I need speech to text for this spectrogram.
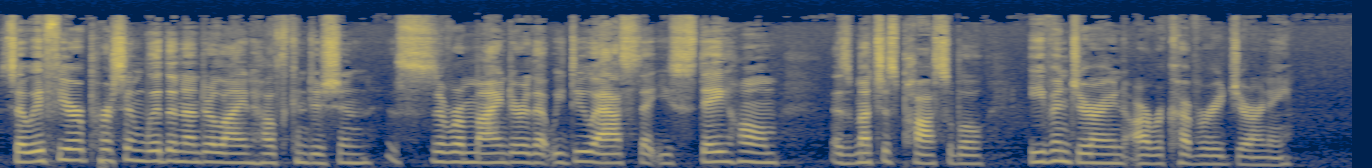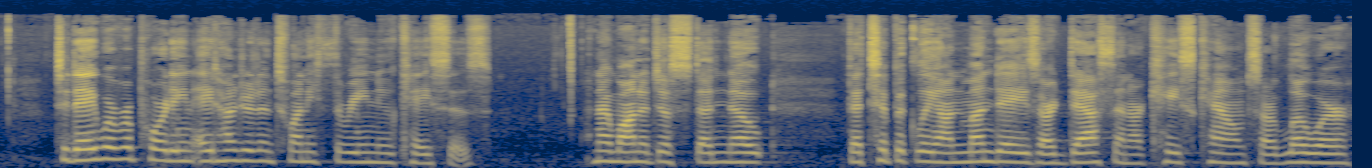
So, if you're a person with an underlying health condition, this is a reminder that we do ask that you stay home as much as possible, even during our recovery journey. Today, we're reporting 823 new cases. And I want to just uh, note that typically on Mondays, our death and our case counts are lower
